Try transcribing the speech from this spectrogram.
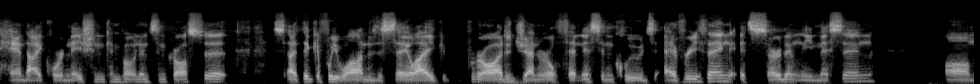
hand-eye coordination components in CrossFit. So I think if we wanted to say like broad general fitness includes everything, it's certainly missing. Um,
